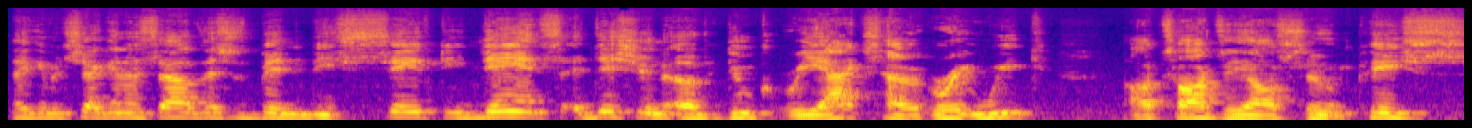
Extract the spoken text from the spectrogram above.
Thank you for checking us out. This has been the safety dance edition of Duke Reacts. Have a great week. I'll talk to y'all soon. Peace.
